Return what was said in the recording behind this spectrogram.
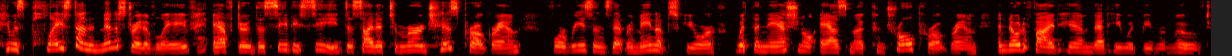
he was placed on administrative leave after the CDC decided to merge his program for reasons that remain obscure with the National Asthma Control Program and notified him that he would be removed.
